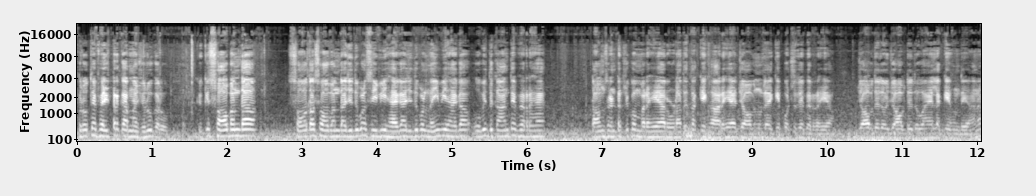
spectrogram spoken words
ਫਿਰ ਉੱਥੇ ਫਿਲਟਰ ਕਰਨਾ ਸ਼ੁਰੂ ਕਰੋ, ਕਿਉਂਕਿ 100 ਬੰਦਾ 100 ਦਾ 100 ਬੰਦਾ ਜਿਹਦੇ ਕੋਲ ਸੀਵੀ ਹੈਗਾ, ਜਿਹਦੇ ਕੋਲ ਨਹੀਂ ਵੀ ਹੈਗਾ, ਉਹ ਵੀ ਦੁਕਾਨ ਤੇ ਫਿਰ ਰਿਹਾ। ਟਾਊਨ ਸੈਂਟਰ 'ਚ ਘੁੰਮ ਰਹੇ ਆ ਰੋਡਾਂ ਤੇ ਧੱਕੇ ਖਾ ਰਹੇ ਆ ਜੌਬ ਨੂੰ ਲੈ ਕੇ ਪੁੱਛਦੇ ਫਿਰ ਰਹੇ ਆ। ਜੌਬ ਦੇ ਦਿਓ ਜੌਬ ਦੇ ਦਿਓ ਐਂ ਲੱਗੇ ਹੁੰਦੇ ਆ, ਹਨਾ?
